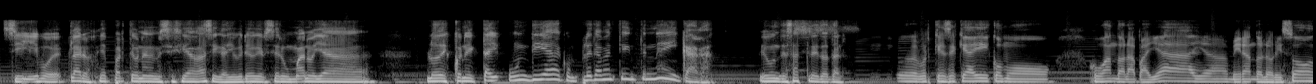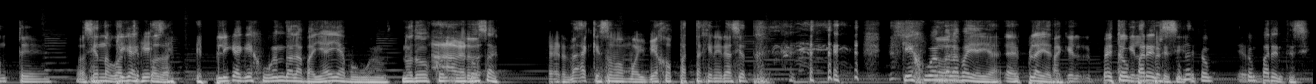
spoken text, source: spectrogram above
Sí, pues claro, es parte de una necesidad básica. Yo creo que el ser humano ya lo desconectáis un día completamente de internet y caga. Es un desastre total. Porque se queda ahí como jugando a la payaya, mirando el horizonte, haciendo Explica cualquier qué, cosa. explica qué es jugando a la payaya, pues, weón. No todos Ah, no verdad. todos saben. ¿Verdad que somos muy viejos para esta generación? ¿Qué es jugando a la? Eh, Expláyate. Para que, el- Esto es un paréntesis. personas- Esto esto es un paréntesis.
